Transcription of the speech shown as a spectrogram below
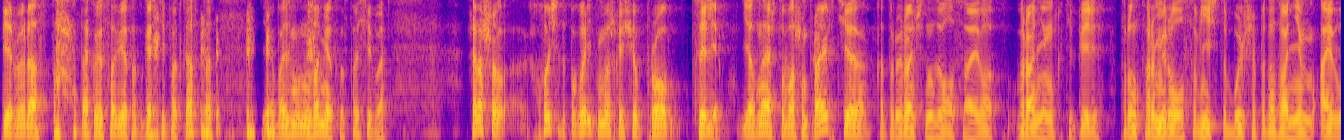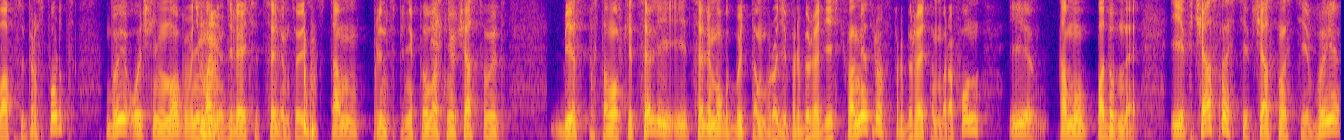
первый раз такой совет от гостей подкаста. Я возьму на заметку, спасибо. Хорошо, хочется поговорить немножко еще про цели. Я знаю, что в вашем проекте, который раньше назывался I Love Running, теперь трансформировался в нечто большее под названием I Love Supersport, вы очень много внимания mm-hmm. уделяете целям. То есть там, в принципе, никто у вас не участвует без постановки целей, и цели могут быть там вроде пробежать 10 километров, пробежать там марафон и тому подобное. И в частности, в частности, вы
